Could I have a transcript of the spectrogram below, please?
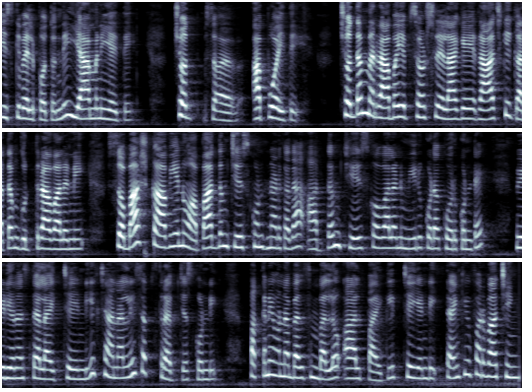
తీసుకువెళ్ళిపోతుంది. యామిని అయితే చొ అప్పు అయితే. చూద్దాం మరి రాబోయే ఎపిసోడ్స్లో ఇలాగే రాజ్కి గతం గుర్తు రావాలని సుభాష్ కావ్యను అపార్థం చేసుకుంటున్నాడు కదా అర్థం చేసుకోవాలని మీరు కూడా కోరుకుంటే వీడియో నచ్చితే లైక్ చేయండి ఛానల్ని సబ్స్క్రైబ్ చేసుకోండి. పక్కనే ఉన్న బెల్ సింబల్లో ఆల్ పై క్లిక్ చేయండి. Thank you for watching.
